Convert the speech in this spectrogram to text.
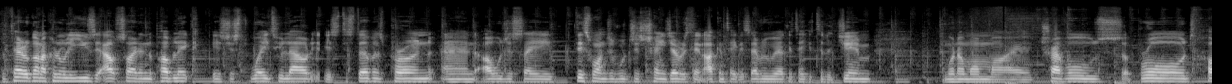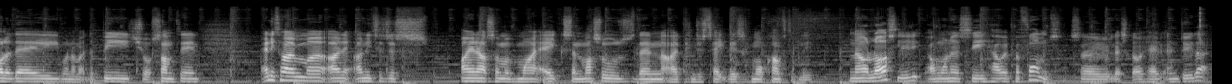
The Theragun, I couldn't really use it outside in the public. It's just way too loud. It's disturbance prone, and I would just say this one will just change everything. I can take this everywhere. I can take it to the gym, when I'm on my travels abroad, holiday, when I'm at the beach or something. Anytime uh, I, I need to just iron out some of my aches and muscles, then I can just take this more comfortably. Now lastly, I want to see how it performs. So let's go ahead and do that.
